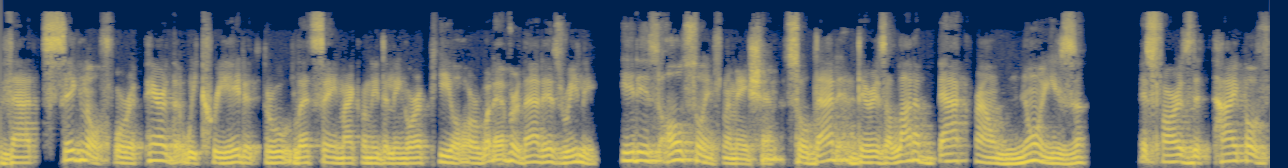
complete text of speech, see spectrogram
that signal for repair that we created through, let's say, microneedling or a peel or whatever that is really, it is also inflammation. So that there is a lot of background noise as far as the type of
